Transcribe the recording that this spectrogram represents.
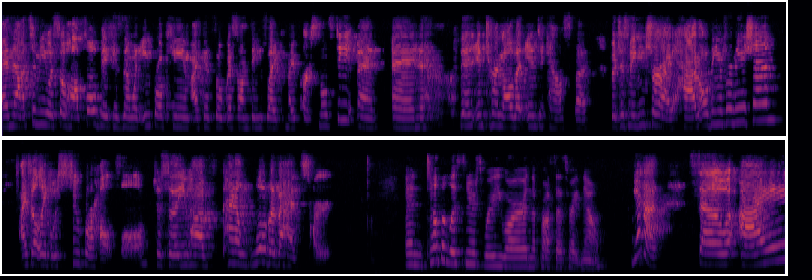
And that to me was so helpful because then when April came, I could focus on things like my personal statement and then entering all that into CASPA. But just making sure I had all the information, I felt like was super helpful, just so that you have kind of a little bit of a head start. And tell the listeners where you are in the process right now. Yeah. So I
